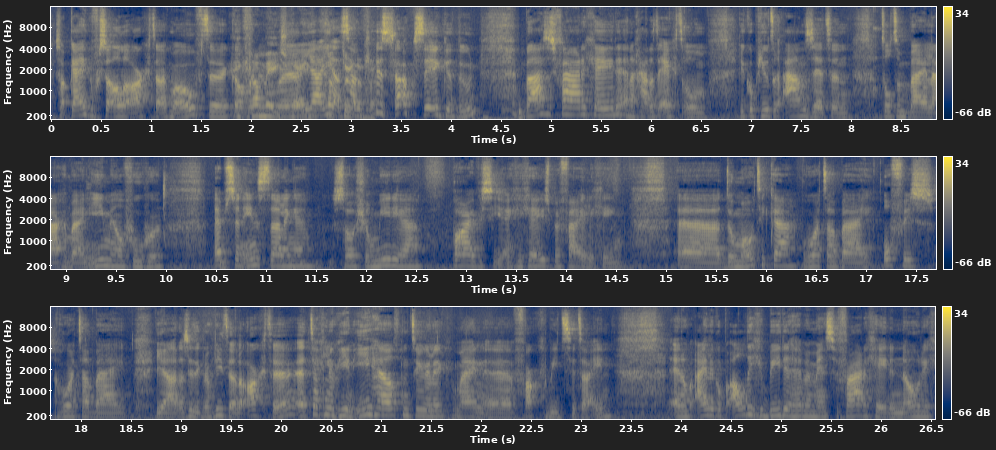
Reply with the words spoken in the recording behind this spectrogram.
Ik zal kijken of ik ze alle acht uit mijn hoofd uh, kan Ik ga meeschrijven. ja, ja zou ik, zou ik zeker doen. Basisvaardigheden. En dan gaat het echt om je computer aanzetten tot een bijlage bij een e-mail voegen. Apps en instellingen, social media, privacy en gegevensbeveiliging. Uh, domotica hoort daarbij, Office hoort daarbij. Ja, daar zit ik nog niet aan achter. Uh, technologie en e-health natuurlijk, mijn uh, vakgebied zit daarin. En op, eigenlijk op al die gebieden hebben mensen vaardigheden nodig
